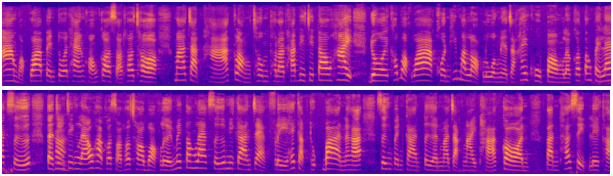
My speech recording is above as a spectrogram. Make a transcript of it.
อ้างบอกว่าเป็นตัวแทนของกสทช มาจัดหากล่องชมโทรทัศน์ดิจิทัลให้ โดยเขาบอกว่าคนที่มาหลอกลวงเนี่ยจะให้คูปองแล้วก็ต้องไปแลกซื้อ แต่จริง ๆ แล้วค่ะกสทช บอกเลย ไม่ต้องแลกซื้อมีการแจกฟรีให้กับทุกบ้านนะคะ ซึ่งเป็นการเตือนมาจากนายถากร ตันทสิทธิ์เลขา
